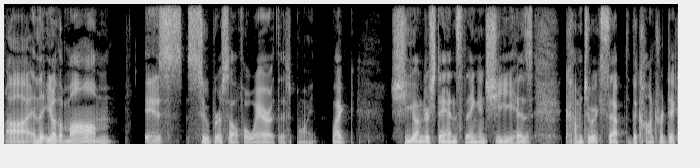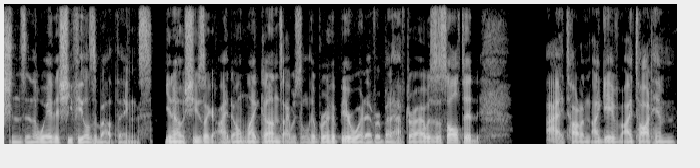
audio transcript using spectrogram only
Uh, and the, you know, the mom is super self-aware at this point. Like she understands thing and she has come to accept the contradictions in the way that she feels about things. You know, she's like, I don't like guns. I was a liberal hippie or whatever, but after I was assaulted, I taught him. I gave. I taught him.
